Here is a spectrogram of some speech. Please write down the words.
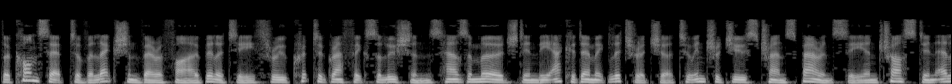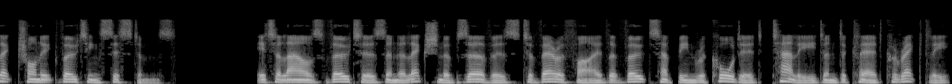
The concept of election verifiability through cryptographic solutions has emerged in the academic literature to introduce transparency and trust in electronic voting systems. It allows voters and election observers to verify that votes have been recorded, tallied and declared correctly,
